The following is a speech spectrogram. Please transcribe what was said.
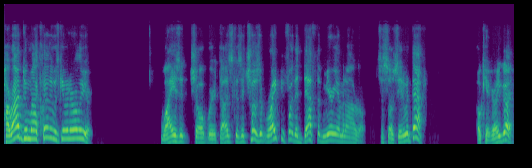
Paraduma clearly was given earlier. Why does it show up where it does? Because it shows up right before the death of Miriam and Aaron. It's associated with death. Okay, very good.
